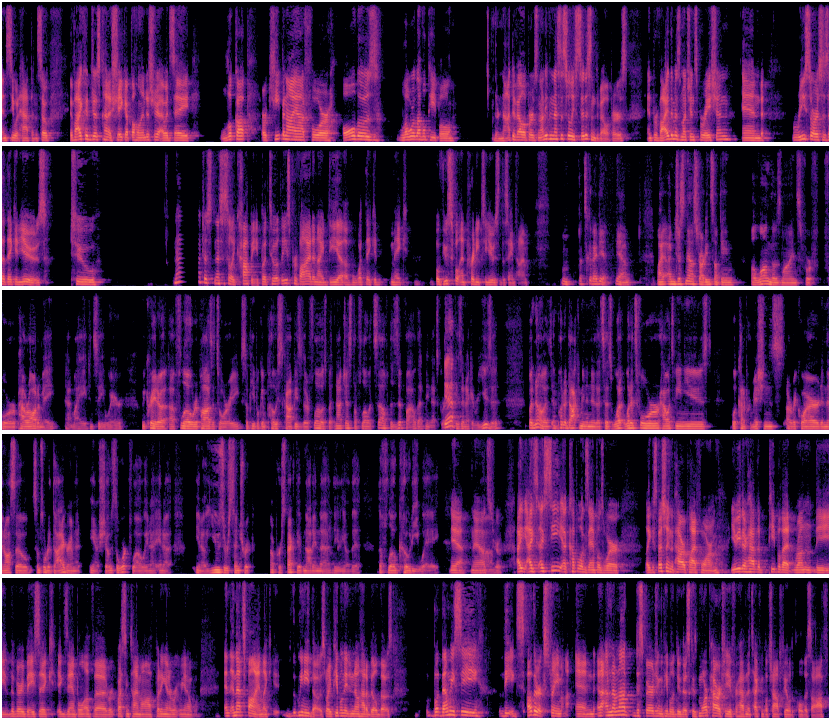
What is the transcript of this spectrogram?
and see what happens. So if I could just kind of shake up the whole industry, I would say look up or keep an eye out for all those lower level people. They're not developers, not even necessarily citizen developers and provide them as much inspiration and resources that they could use to not, not just necessarily copy, but to at least provide an idea of what they could make both useful and pretty to use at the same time. Mm, that's a good idea. Yeah, my, I'm just now starting something along those lines for for Power Automate at my agency, where we create a, a, flow repository so people can post copies of their flows, but not just the flow itself, the zip file. That I mean that's great yeah. because then I can reuse it. But no, and put a document in there that says what what it's for, how it's being used, what kind of permissions are required, and then also some sort of diagram that you know shows the workflow in a in a you know user centric uh, perspective, not in the, the you know the the flow cody way. Yeah, yeah, that's um, true. I, I I see a couple examples where like especially in the power platform you either have the people that run the the very basic example of uh, requesting time off putting in a you know and, and that's fine. Like we need those right? People need to know how to build those. But then we see the ex- other extreme end and I'm, I'm not disparaging the people that do this because more power to you for having the technical chops to be able to pull this off.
